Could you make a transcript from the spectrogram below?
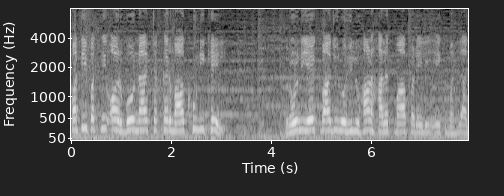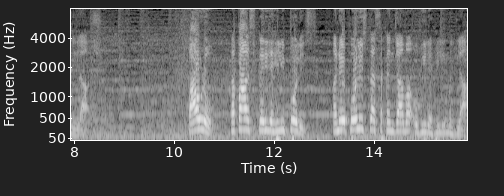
પતિ પત્ની और वो ના ચક્કરમાં ખૂની ખેલ રોડની એક બાજુ લોહી લુહાણ હાલતમાં પડેલી એક મહિલાની લાશ પાવડો તપાસ કરી રહેલી પોલીસ અને પોલીસના સકંજામાં ઊભી રહેલી મહિલા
